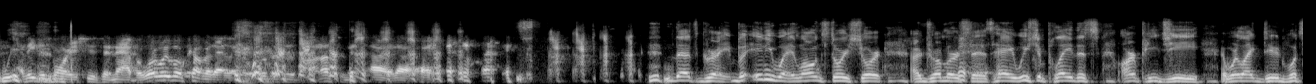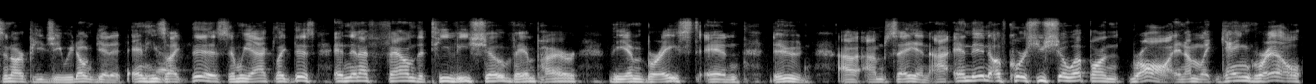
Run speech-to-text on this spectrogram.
we, I think there's more issues than that, but we will cover that later. We're gonna move on. All right, all right. That's great. But anyway, long story short, our drummer says, Hey, we should play this RPG. And we're like, Dude, what's an RPG? We don't get it. And he's like, This. And we act like this. And then I found the TV show Vampire the Embraced. And dude, I, I'm saying, I, and then of course you show up on Raw and I'm like, Gangrel.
